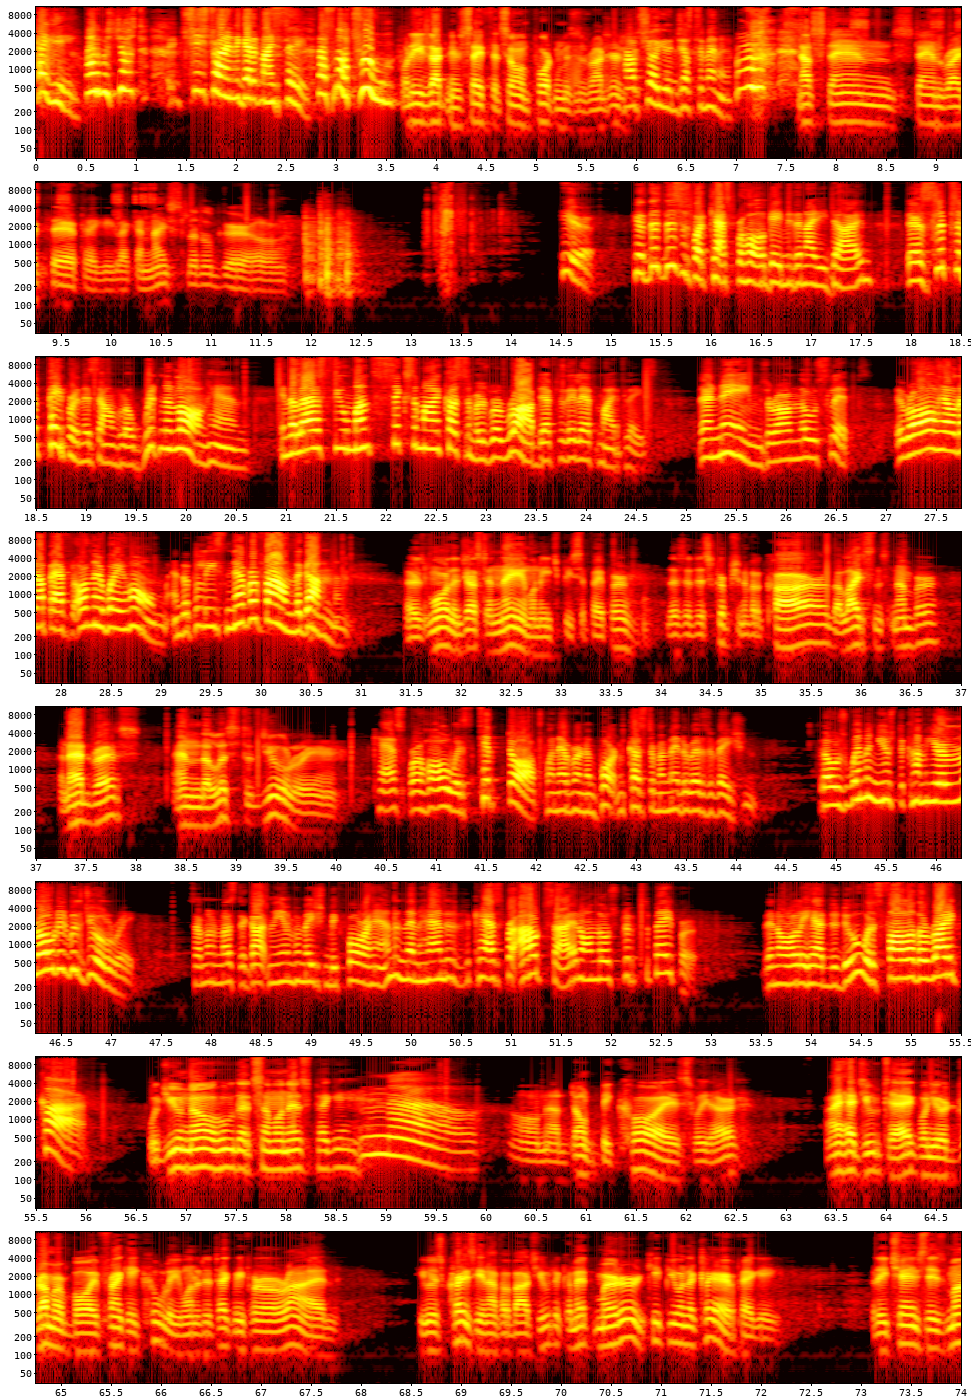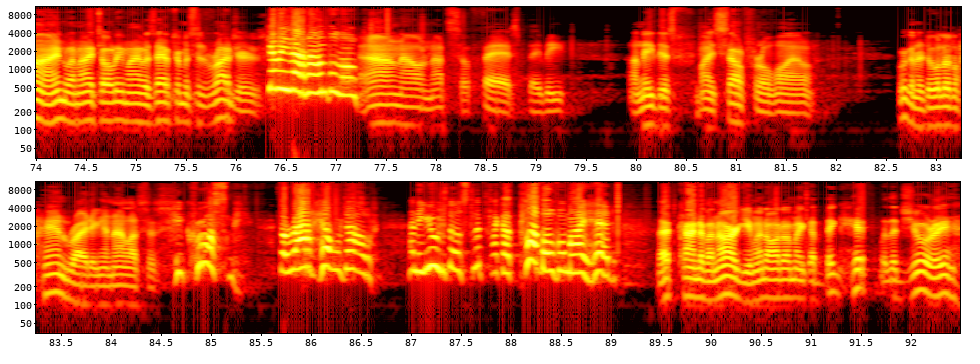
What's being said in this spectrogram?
Peggy! I was just. She's trying to get at my safe. That's not true. What do you got in your safe that's so important, Mrs. Rogers? I'll show you in just a minute. Now stand, stand right there, Peggy, like a nice little girl. Here. Here, this, this is what Casper Hall gave me the night he died. There's slips of paper in this envelope, written in longhand. In the last few months, six of my customers were robbed after they left my place. Their names are on those slips. They were all held up after on their way home, and the police never found the gunman. There's more than just a name on each piece of paper. There's a description of a car, the license number, an address, and a list of jewelry. Casper Hall was tipped off whenever an important customer made a reservation. Those women used to come here loaded with jewelry. Someone must have gotten the information beforehand and then handed it to Casper outside on those strips of paper. Then all he had to do was follow the right car. Would you know who that someone is, Peggy? No. Oh, now don't be coy, sweetheart. I had you tagged when your drummer boy, Frankie Cooley, wanted to take me for a ride. He was crazy enough about you to commit murder and keep you in the clear, Peggy. But he changed his mind when I told him I was after Mrs. Rogers. Give me that envelope. Oh, no, not so fast, baby. I'll need this myself for a while. We're going to do a little handwriting analysis. He crossed me. The rat held out, and he used those slips like a club over my head. That kind of an argument ought to make a big hit with a jury.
